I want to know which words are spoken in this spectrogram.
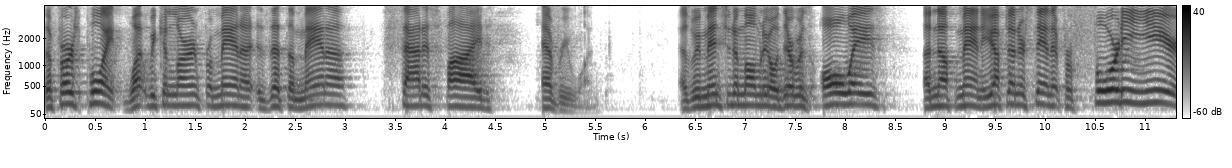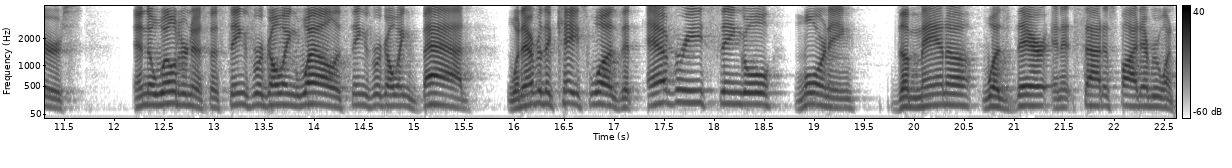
The first point, what we can learn from manna, is that the manna satisfied everyone. As we mentioned a moment ago, there was always enough manna. You have to understand that for 40 years in the wilderness, as things were going well, as things were going bad, whatever the case was, that every single morning the manna was there and it satisfied everyone.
